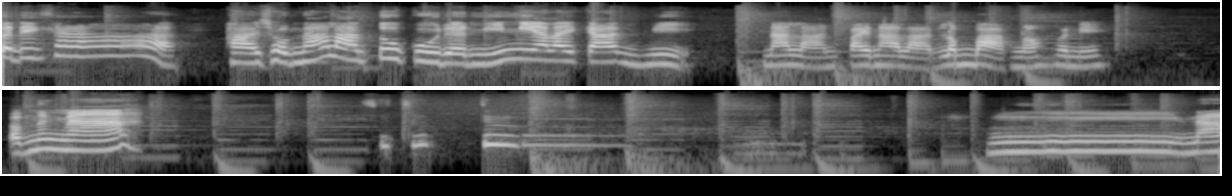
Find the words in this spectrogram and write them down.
สวัสดีค่ะ พาชมหน้าร้านตู้กูเดือนนี้มีอะไรกัน นี่หน้าร้านไปหน้าร้านลำบากเนาะวันนี้แป๊บนึงนะจึ๊ดจึ๊ดจึ๊งนี่หน้า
